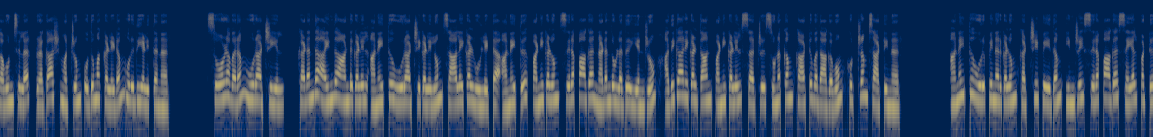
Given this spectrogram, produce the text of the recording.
கவுன்சிலர் பிரகாஷ் மற்றும் பொதுமக்களிடம் உறுதியளித்தனர். சோழவரம் ஊராட்சியில் கடந்த ஐந்து ஆண்டுகளில் அனைத்து ஊராட்சிகளிலும் சாலைகள் உள்ளிட்ட அனைத்து பணிகளும் சிறப்பாக நடந்துள்ளது என்றும் அதிகாரிகள்தான் பணிகளில் சற்று சுணக்கம் காட்டுவதாகவும் குற்றம் சாட்டினர். அனைத்து உறுப்பினர்களும் கட்சி பேதம் இன்றி சிறப்பாக செயல்பட்டு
